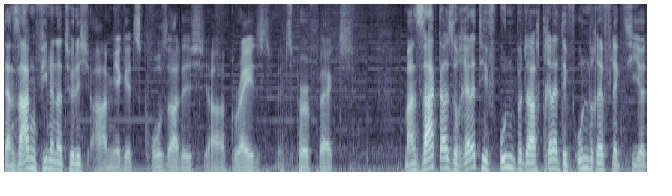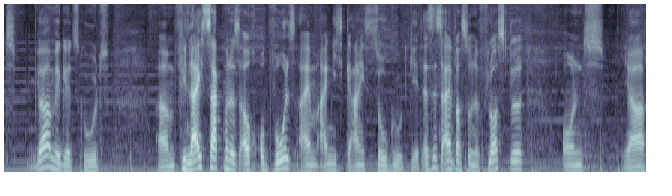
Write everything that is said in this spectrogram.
dann sagen viele natürlich, ah, mir geht's großartig, ja, great, it's perfect. Man sagt also relativ unbedacht, relativ unreflektiert, ja, mir geht's gut. Ähm, vielleicht sagt man das auch, obwohl es einem eigentlich gar nicht so gut geht. Es ist einfach so eine Floskel und ja,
